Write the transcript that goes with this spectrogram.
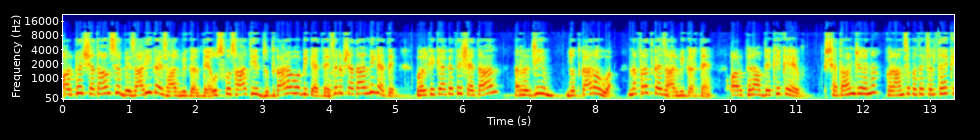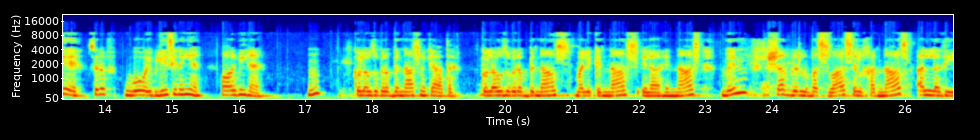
और फिर शैतान से बेजारी का इजहार भी करते हैं। उसको साथ ही धुतकारा हुआ भी कहते हैं। सिर्फ़ शैतान नहीं कहते, बल्कि क्या कहते हैं? शैतान, रजीम, धुतकारा हुआ, नफरत का इजहार भी करते हैं। और फिर आप देखे कि शैतान जो है ना, कुरान से पता चलता है कि सिर्फ़ वो इबलीस ही नहीं है, और भी है। हम्म? बिन्नास में क्या आता है? कुलौजबिरबिन्नास मलिकन्नास इलाहिन्नास मिन शर्रिल वसवासिल खन्नास अल्लदी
